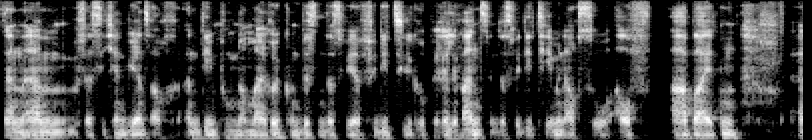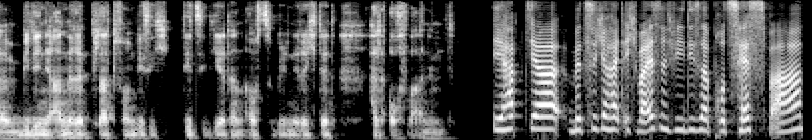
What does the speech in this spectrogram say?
dann ähm, versichern wir uns auch an dem Punkt nochmal rück und wissen, dass wir für die Zielgruppe relevant sind, dass wir die Themen auch so aufarbeiten, äh, wie die eine andere Plattform, die sich dezidiert an Auszubildende richtet, halt auch wahrnimmt. Ihr habt ja mit Sicherheit, ich weiß nicht, wie dieser Prozess war.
